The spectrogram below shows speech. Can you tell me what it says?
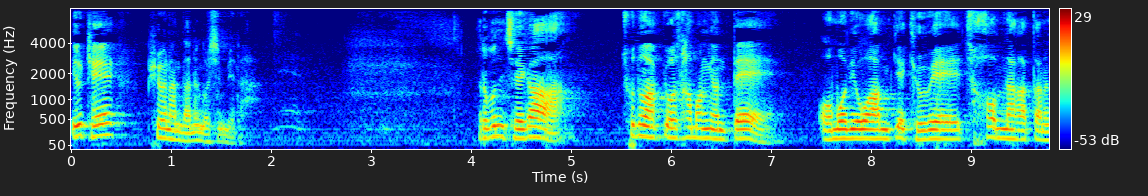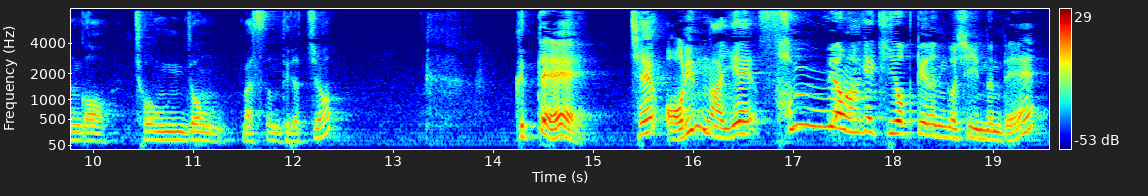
이렇게 표현한다는 것입니다. 여러분, 제가 초등학교 3학년 때 어머니와 함께 교회에 처음 나갔다는 거 종종 말씀드렸죠? 그때 제 어린 나이에 선명하게 기억되는 것이 있는데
